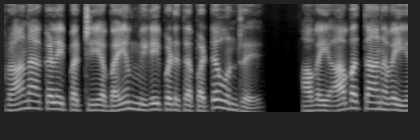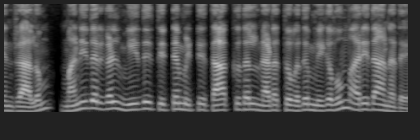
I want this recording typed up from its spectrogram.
பிராணாக்களைப் பற்றிய பயம் மிகைப்படுத்தப்பட்ட ஒன்று. அவை ஆபத்தானவை என்றாலும் மனிதர்கள் மீது திட்டமிட்டு தாக்குதல் நடத்துவது மிகவும் அரிதானது.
